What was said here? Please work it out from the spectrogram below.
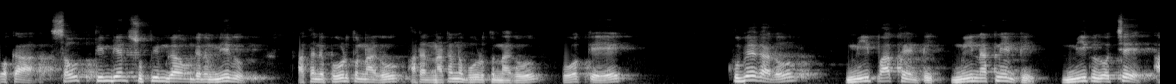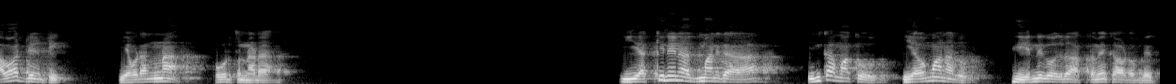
ఒక సౌత్ ఇండియన్ సుప్రీంగా ఉండిన మీరు అతన్ని పొగుడుతున్నారు అతని నటన పొగుడుతున్నారు ఓకే కుబే గారు మీ పాత్ర ఏంటి? మీ నటన ఏంటి? మీకు వచ్చే అవార్డు ఏంటి? ఎవడన్నా పొగుడుతున్నాడా ఈ అక్కినేని అభిమానిగా ఇంకా మాకు ఈ అవమానాలు ఎన్ని రోజులు అర్థమే కావడం లేదు.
